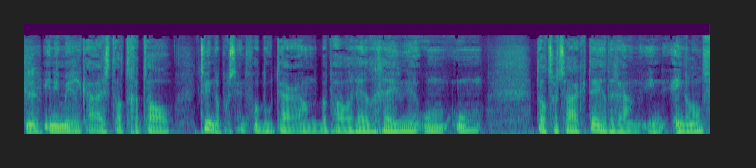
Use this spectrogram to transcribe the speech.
Ja. In Amerika is dat getal 20% voldoet daar aan bepaalde regelgevingen... Om, om dat soort zaken tegen te gaan. In Engeland 50%.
